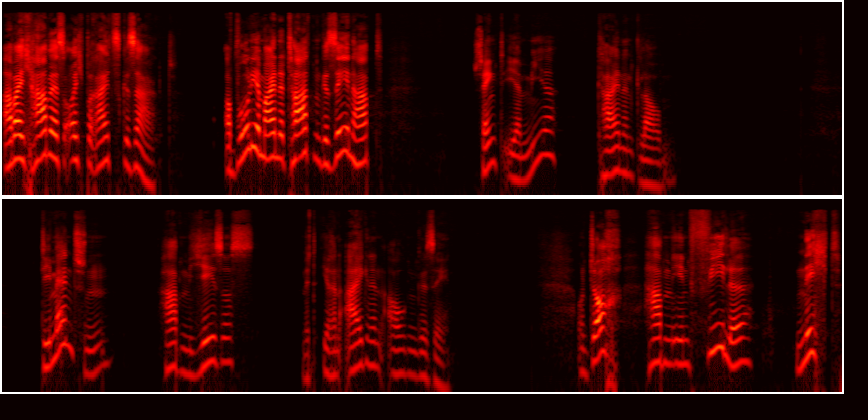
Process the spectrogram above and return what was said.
aber ich habe es euch bereits gesagt. Obwohl ihr meine Taten gesehen habt, schenkt ihr mir keinen Glauben. Die Menschen haben Jesus mit ihren eigenen Augen gesehen. Und doch haben ihn viele nicht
